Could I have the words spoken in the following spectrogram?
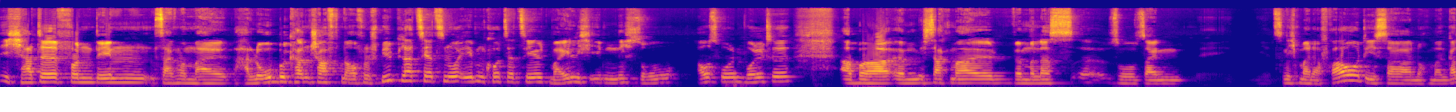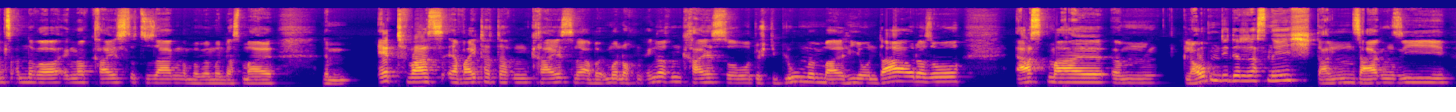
ich hatte von den, sagen wir mal, Hallo-Bekanntschaften auf dem Spielplatz jetzt nur eben kurz erzählt, weil ich eben nicht so ausholen wollte. Aber ähm, ich sag mal, wenn man das äh, so sein jetzt nicht meiner Frau, die ist da noch mal ein ganz anderer enger Kreis sozusagen, aber wenn man das mal einem etwas erweiterteren Kreis, ne, aber immer noch einen engeren Kreis, so durch die Blume mal hier und da oder so. Erstmal ähm, glauben die dir das nicht, dann sagen sie,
